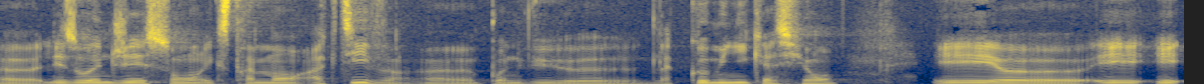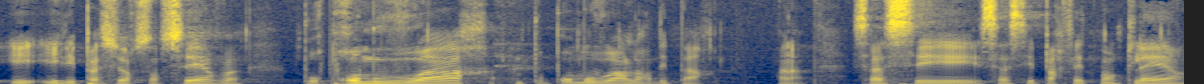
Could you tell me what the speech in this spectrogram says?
Euh, les ONG sont extrêmement actives euh, point de vue de la communication et, et, les passeurs s'en servent pour promouvoir, leur départ. Ça, c'est parfaitement clair.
